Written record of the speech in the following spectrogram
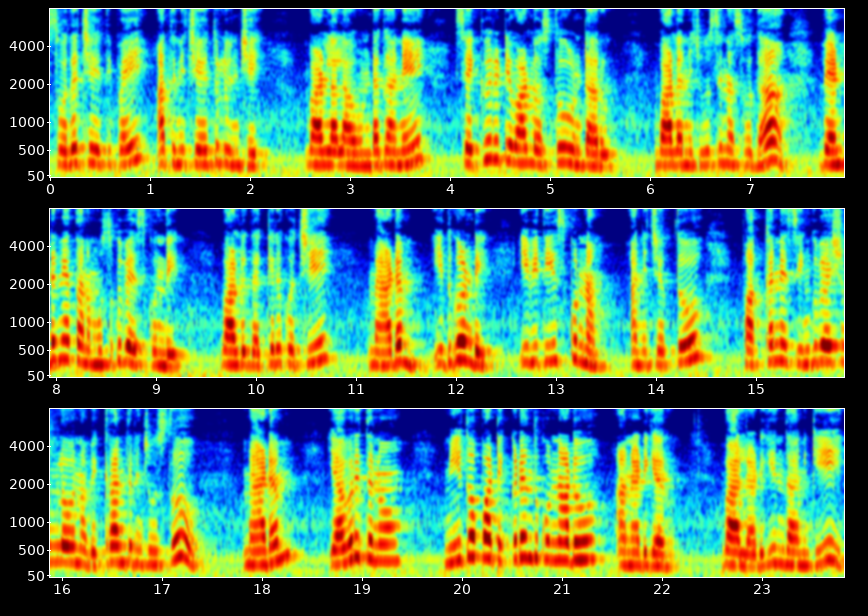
సుధ చేతిపై అతని చేతులుంచి. వాళ్ళలా ఉండగానే సెక్యూరిటీ వాళ్ళు వస్తూ ఉంటారు. వాళ్ళని చూసిన సుధ వెంటనే తన ముసుగు వేసుకుంది. వాళ్ళు దగ్గరకొచ్చి మేడం ఇదిగోండి ఇవి తీసుకున్నాం అని చెప్తూ పక్కనే సింగు వేషంలో ఉన్న విక్రాంతిని చూస్తూ మేడం ఎవరితను? మీతో పాటు ఇక్కడెందుకున్నాడు? అని అడిగారు. వాళ్ళు అడిగిన దానికి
